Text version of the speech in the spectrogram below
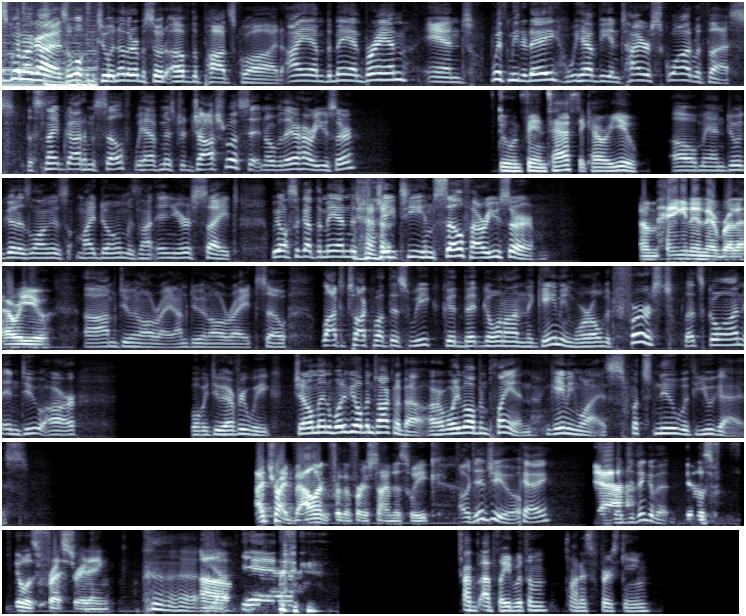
What's going on, guys, and welcome to another episode of the Pod Squad. I am the man, Bran, and with me today, we have the entire squad with us. The Snipe God himself, we have Mr. Joshua sitting over there. How are you, sir? Doing fantastic. How are you? Oh, man, doing good as long as my dome is not in your sight. We also got the man, Mr. JT himself. How are you, sir? I'm hanging in there, brother. How are you? Uh, I'm doing all right. I'm doing all right. So, a lot to talk about this week. Good bit going on in the gaming world. But first, let's go on and do our what we do every week. Gentlemen, what have you all been talking about? Or what have you all been playing gaming wise? What's new with you guys? I tried Valorant for the first time this week. Oh, did you? Okay. Yeah, What'd you think of it? it was it was frustrating. yeah. Uh, Yeah. I, I played with him on his first game.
